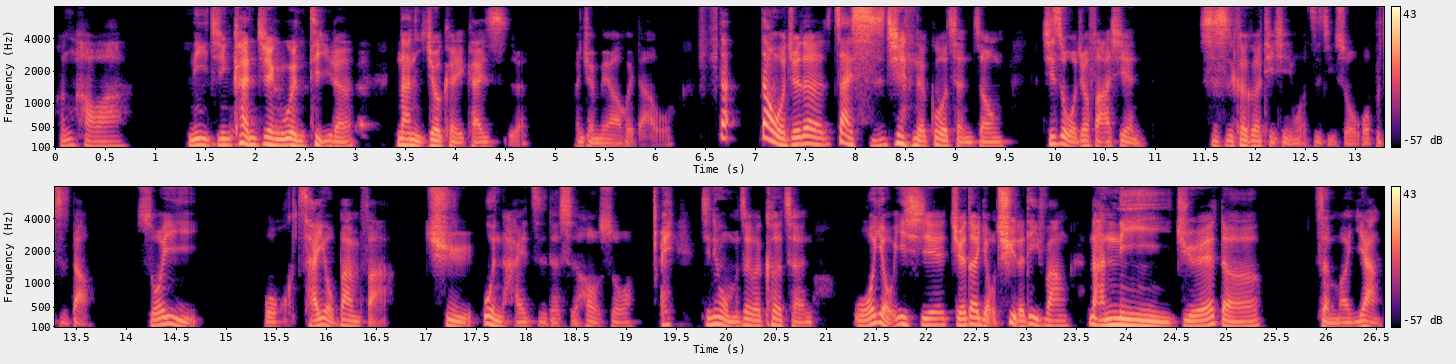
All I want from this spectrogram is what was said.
很好啊，你已经看见问题了，那你就可以开始了，完全没有回答我。但但我觉得在实践的过程中，其实我就发现时时刻刻提醒我自己说我不知道，所以我才有办法去问孩子的时候说。哎，今天我们这个课程，我有一些觉得有趣的地方，那你觉得怎么样？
